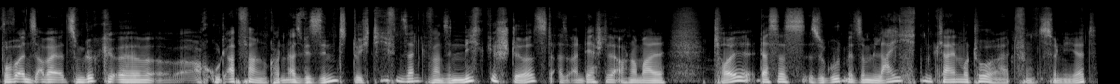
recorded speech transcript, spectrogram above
wo wir uns aber zum Glück äh, auch gut abfangen konnten. Also wir sind durch tiefen Sand gefahren, sind nicht gestürzt. Also an der Stelle auch nochmal toll, dass das so gut mit so einem leichten kleinen Motorrad funktioniert.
